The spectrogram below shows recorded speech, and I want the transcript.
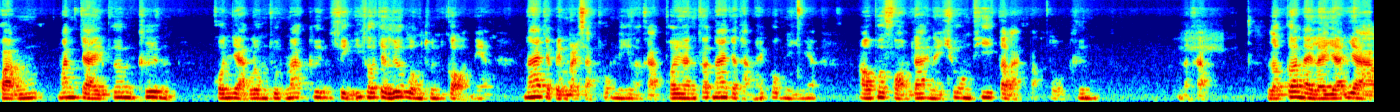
ความมั่นใจเพิ่มขึ้น คนอยากลงทุนมากขึ้น สิ่งที่เขาจะเลือกลงทุนก่อนเนี่ย น่าจะเป็นบริษัทพวกนี้แหละครับ เพราะฉะนั้นก็น่าจะทำให้พวกนี้เนี่ย outperform ได้ในช่วงที่ตลาดปรับตัวขึ้น นะครับแล้วก็ในระยะยาว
